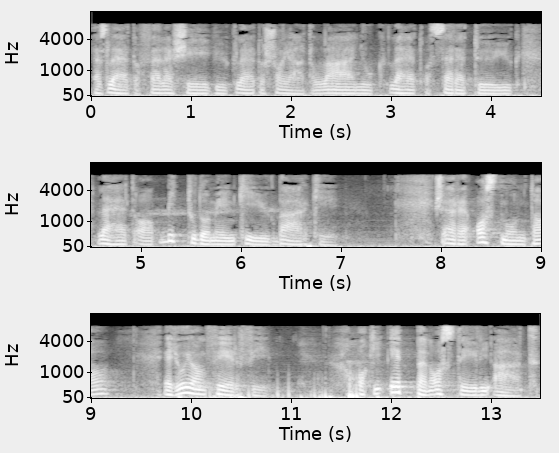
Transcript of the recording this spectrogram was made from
Ez lehet a feleségük, lehet a saját lányuk, lehet a szeretőjük, lehet a mit tudom én kiük, bárki. És erre azt mondta egy olyan férfi, aki éppen azt éli át,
